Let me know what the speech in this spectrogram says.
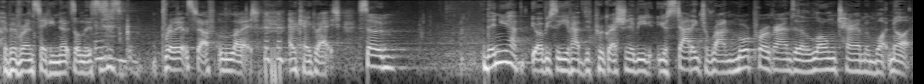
Hope everyone's taking notes on this. This is brilliant stuff. Love it. Okay, great. So, then you have obviously you have this progression of you, you're starting to run more programs in a long term and whatnot.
